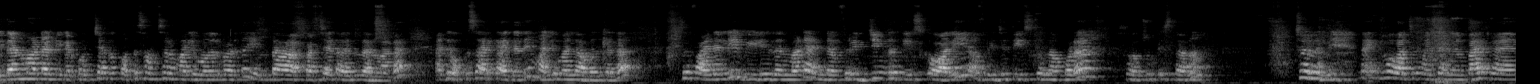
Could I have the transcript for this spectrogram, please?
ఇదనమాట అండి. ఇక్కడికి వచ్చాక కొత్త సంవత్సరం మళ్ళీ మొదలు పెడితే ఇంత ఖర్చు అయితే అవుతుంది అనమాట అది ఒక్కసారికి అవుతుంది. మళ్ళీ మళ్ళీ అవ్వదు కదా. సో ఫైనల్లీ వీడియోది అనమాట అండ్ ఫ్రిడ్జ్ ఇంకా తీసుకోవాలి. ఆ ఫ్రిడ్జ్ తీసుకున్నా కూడా సో చూపిస్తాను. చూడండి. Thank for watching my channel bye friends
